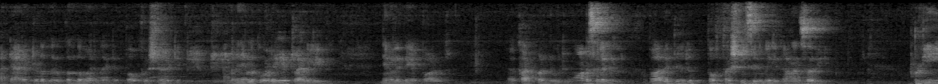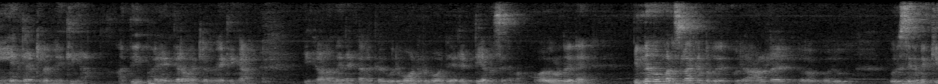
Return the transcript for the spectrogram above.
ആ ഡയറക്ടറുടെ നിർബന്ധമായിരുന്നു. അതിന്റെ പ്രൊഫഷനായിട്ട് അങ്ങനെ ഞങ്ങൾ കുറേ ട്രാവൽ ചെയ്തു. ഞങ്ങൾ നേപ്പാൾ കാഠ്മണ്ഡു ഒരുപാട് സ്ഥലങ്ങൾ അപ്പോൾ അതിന്റെ ഒരു പ്രൊഫഷണൽ സിനിമയിൽ കാണാൻ സാധിക്കും. ബ്രില്യന്റ് ആയിട്ടുള്ള മേക്കിംഗ് ആണ്. അതിഭയങ്കരമായിട്ടുള്ള മേക്കിംഗ് ആണ്. ഈ കാണുന്നതിനേക്കാളൊക്കെ ഒരുപാട് ഒരുപാട് ഇരട്ടിയാണ് സിനിമ അപ്പോൾ അതുകൊണ്ട് തന്നെ പിന്നെ നമ്മൾ മനസ്സിലാക്കേണ്ടത് ഒരാളുടെ ഒരു ഒരു സിനിമയ്ക്ക്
